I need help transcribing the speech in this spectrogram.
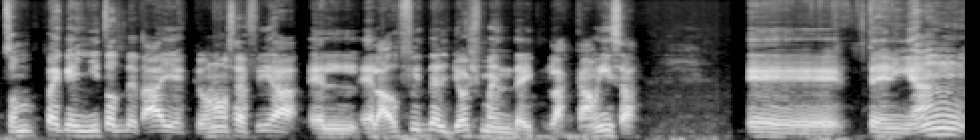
son pequeñitos detalles que uno se fija, el, el outfit del Josh Day, las camisas eh, tenían,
